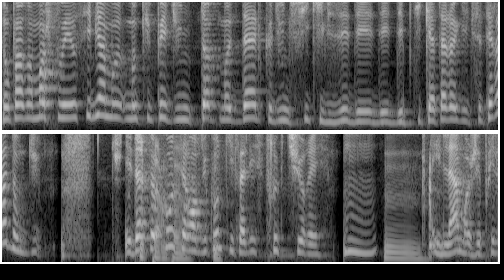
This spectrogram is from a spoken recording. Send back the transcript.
donc par exemple moi je pouvais aussi bien m'o- m'occuper d'une top modèle que d'une fille qui faisait des, des- des petits catalogues etc donc du- Et d'un seul coup, on s'est rendu compte qu'il fallait structurer. Hmm. Et là, moi, j'ai pris,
